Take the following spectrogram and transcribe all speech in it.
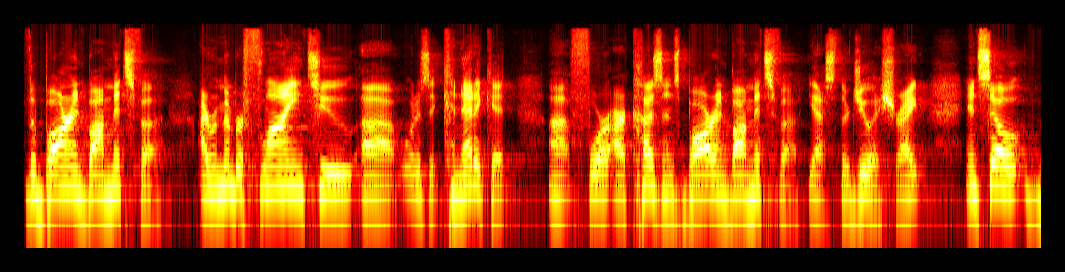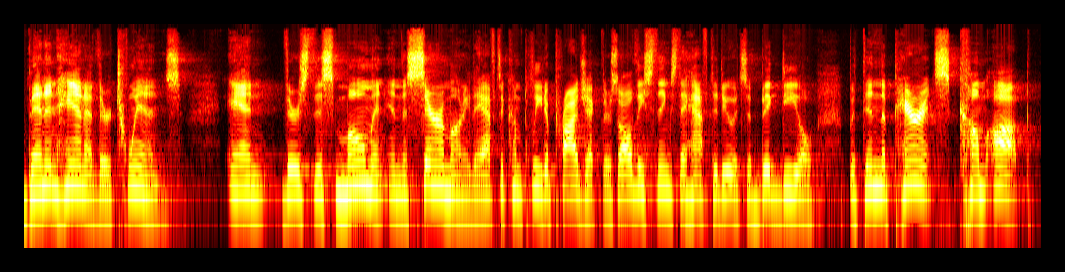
the bar and bat mitzvah. I remember flying to, uh, what is it, Connecticut uh, for our cousins, bar and bat mitzvah. Yes, they're Jewish, right? And so Ben and Hannah, they're twins. And there's this moment in the ceremony. They have to complete a project. There's all these things they have to do. It's a big deal. But then the parents come up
